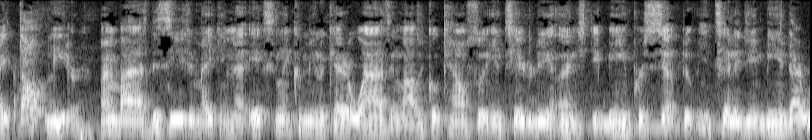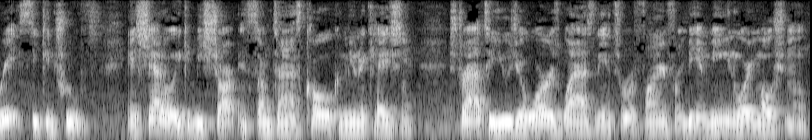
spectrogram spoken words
A thought leader, unbiased decision making, an excellent communicator, wise and logical counsel, integrity and honesty, being perceptive, intelligent, being direct, seeking truth. In shadow, it can be sharp and sometimes cold communication. Strive to use your words wisely and to refrain from being mean or emotional.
